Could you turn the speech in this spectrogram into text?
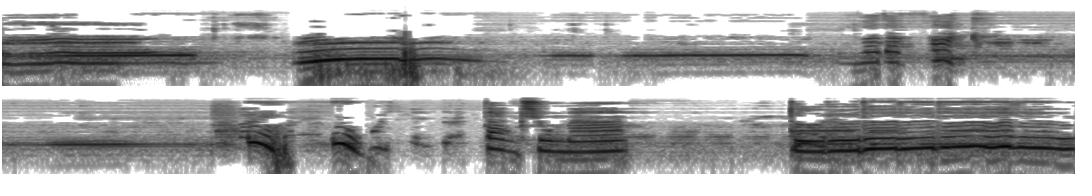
Aha. Uh. Uhum. What the fuck? Ooh, ooh. Thanks, you man. Do do do do do do.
